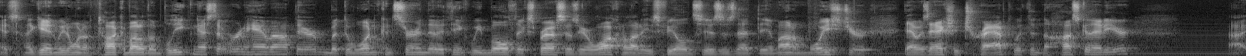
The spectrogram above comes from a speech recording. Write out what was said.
it's again we don't want to talk about all the bleakness that we're going to have out there, but the one concern that I think we both express as we were walking a lot of these fields is is that the amount of moisture that was actually trapped within the husk of that ear. I,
